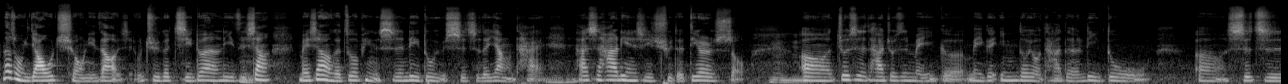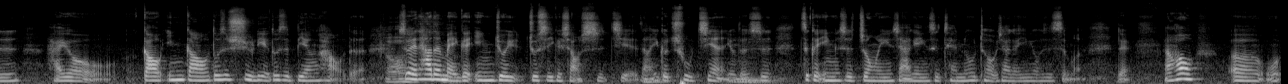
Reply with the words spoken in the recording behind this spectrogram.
那种要求，你知道，我举个极端的例子，嗯、像梅香有个作品是《力度与时值的样态》，嗯，它是他练习曲的第二首，嗯，呃，就是他就是每一个每一个音都有它的力度，呃，时值还有。高音高都是序列，都是编好的，哦，所以它的每个音就就是一个小世界，这样一个触键，嗯。有的是这个音是重音，下个音是 tenuto，下个音又是什么？对。然后呃，我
